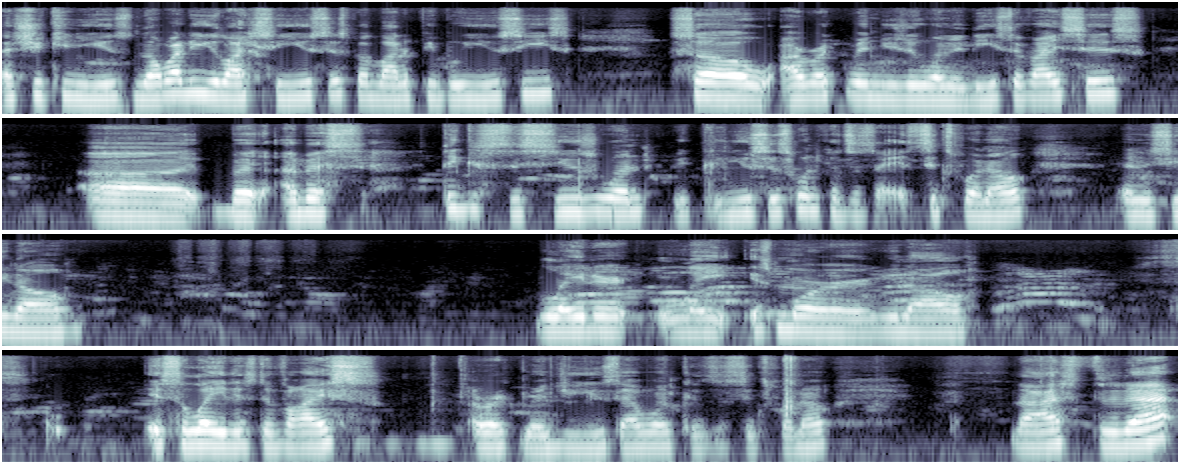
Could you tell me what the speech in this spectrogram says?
that you can use. Nobody likes to use this, but a lot of people use these. So I recommend using one of these devices. Uh, but I best think it's this use one. We could use this one because it's a 6.0, and it's you know later late. It's more you know it's the latest device. I recommend you use that one because it's 6.0. Now after that,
